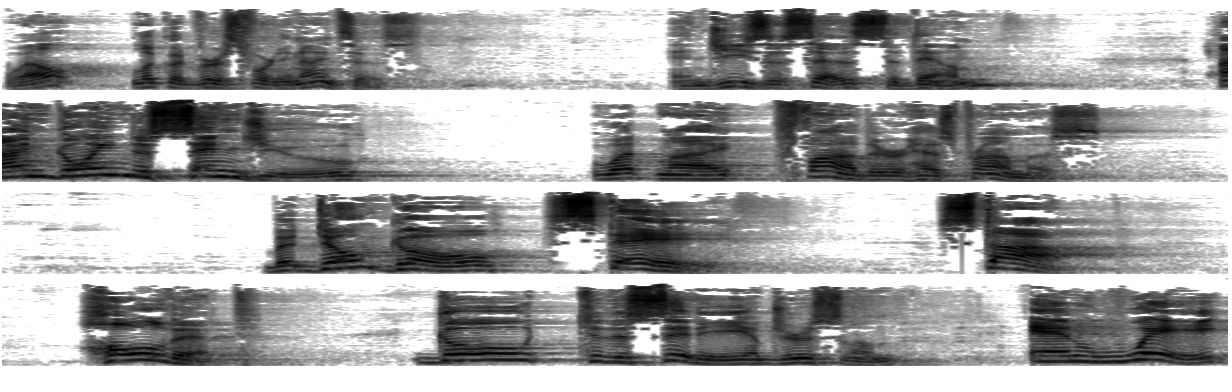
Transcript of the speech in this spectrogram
Well, look what verse 49 says. And Jesus says to them, I'm going to send you what my Father has promised. But don't go, stay. Stop. Hold it. Go to the city of Jerusalem and wait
